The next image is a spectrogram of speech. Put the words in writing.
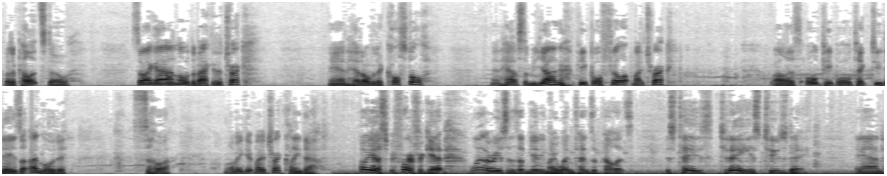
for the pellet stove. So I got to unload the back of the truck and head over to Coastal and have some young people fill up my truck while us old people will take two days to unload it. So uh, let me get my truck cleaned out. Oh yes, before I forget, one of the reasons I'm getting my one tons of pellets is today's, today is Tuesday and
